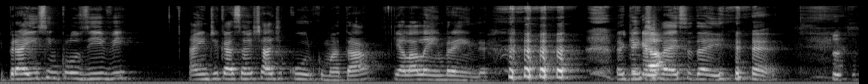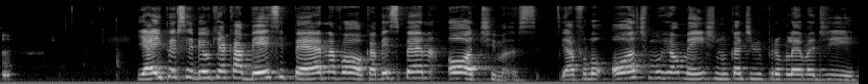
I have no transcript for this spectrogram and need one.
E para isso, inclusive, a indicação é chá de cúrcuma, tá? Que ela lembra ainda. pra quem Legal. tiver isso daí. e aí percebeu que a cabeça e perna, falou, cabeça e perna ótimas. E ela falou, ótimo, realmente, nunca tive problema de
